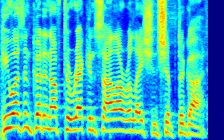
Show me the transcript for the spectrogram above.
he wasn't good enough to reconcile our relationship to God.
